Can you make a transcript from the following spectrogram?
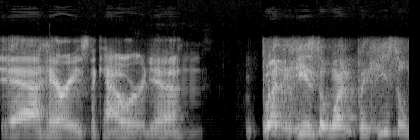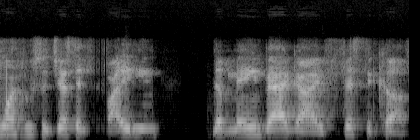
Yeah, Harry's the coward. Yeah, Mm. But he's the one. But he's the one who suggested fighting the main bad guy, fisticuff,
